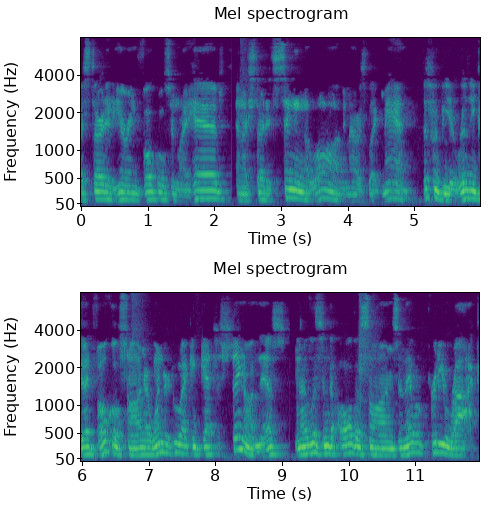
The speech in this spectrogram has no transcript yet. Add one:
I started hearing vocals in my head and I started singing along and I was like, man, this would be a really good vocal song. I wonder who I could get to sing on this. And I listened to all the songs and they were pretty rock,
